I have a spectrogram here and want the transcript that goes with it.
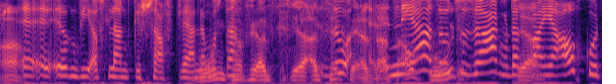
Ah. äh, irgendwie aufs Land geschafft werden. Da musste, Bohnenkaffee als, als Sexersatz. Naja, gut. sozusagen. Das Ja. war ja auch gut.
